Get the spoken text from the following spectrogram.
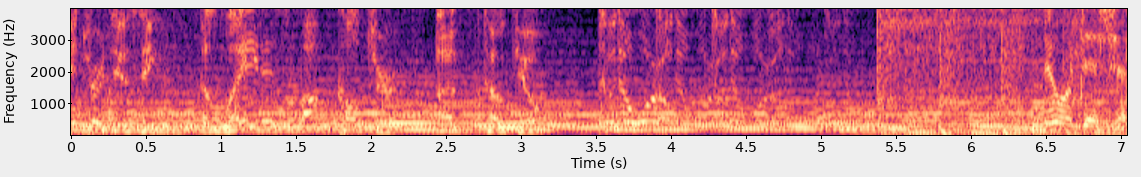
Introducing the latest pop culture of Tokyo to the world. New edition,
